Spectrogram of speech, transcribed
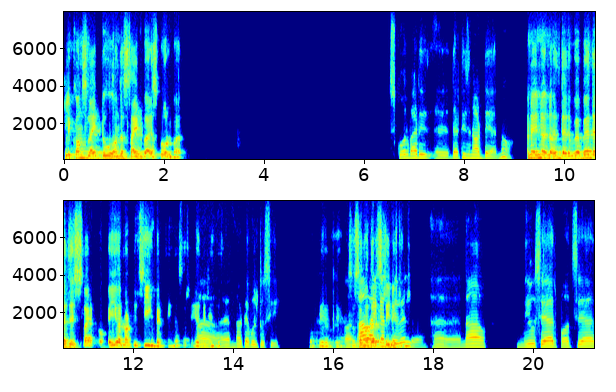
Click on slide two on the sidebar, scroll bar. Scoreboard is uh, that is not there. No. No, no, no. The, where that is slide. Okay, you are not seeing that thing, no, sir. Yeah, Ah, I am not able to see. okay, okay. Uh, So some I other can screen is. reveal. Uh, now new share, pod share.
